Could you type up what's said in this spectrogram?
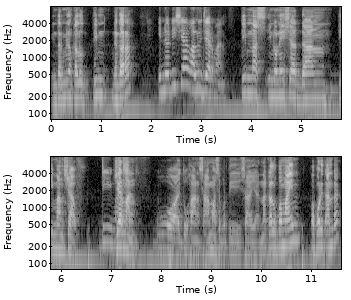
Inter Milan kalau tim negara? Indonesia lalu Jerman. Timnas Indonesia dan di Mannschaft di Jerman. Wah itu sama seperti saya. Nah kalau pemain favorit anda,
